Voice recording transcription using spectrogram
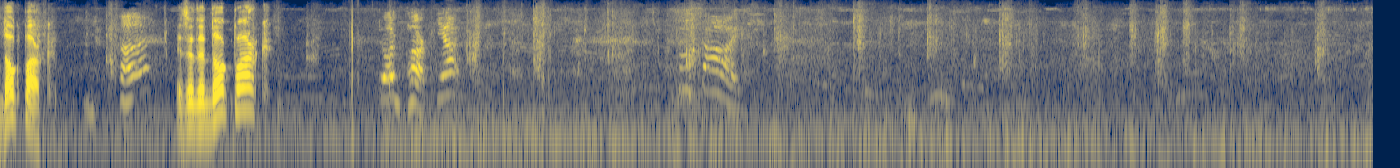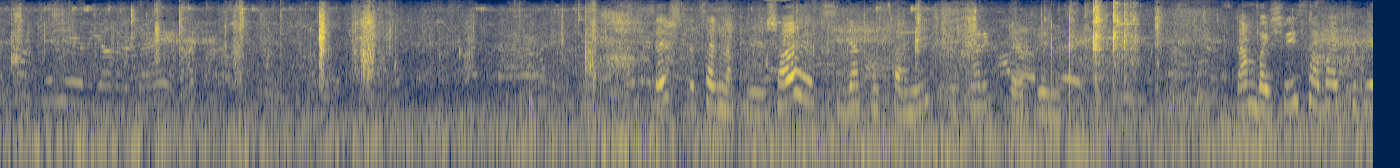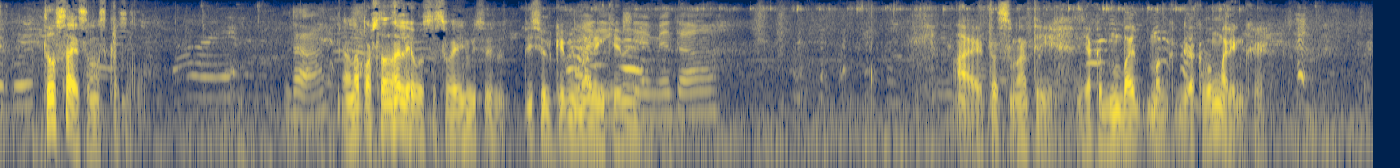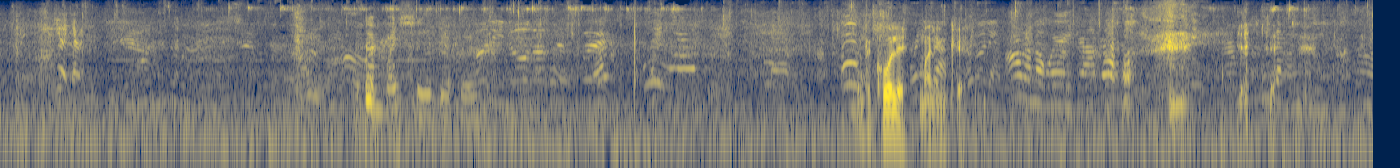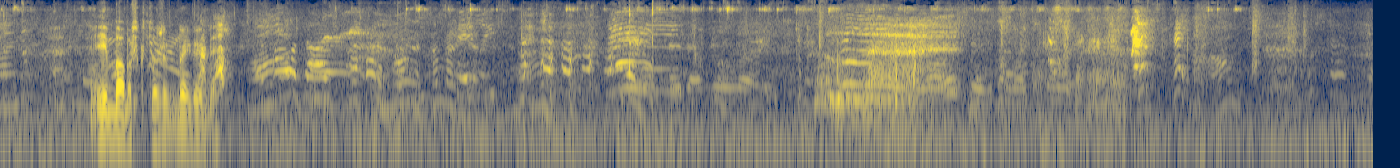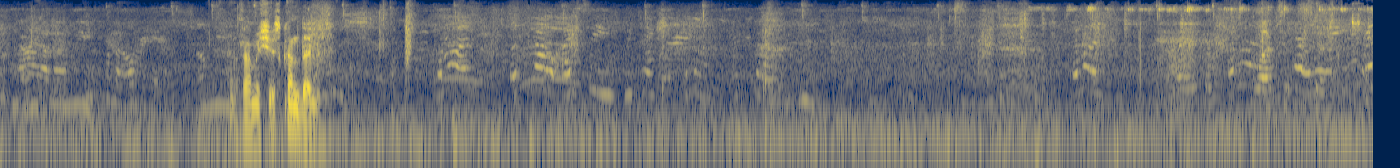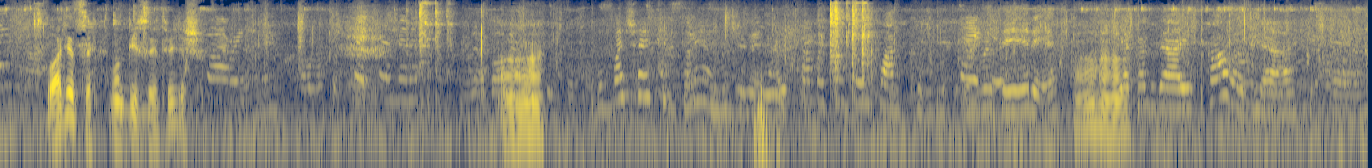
Dog park. Huh? Is it a dog park? Dog park, yeah. Two sides. Знаешь, специально приезжают, сидят на скамейке и смотрят, какая прелесть. Там большие собаки бегают. Two sides, она сказала. Да. Она пошла налево со своими сю- писюльками маленькими. Маленькими, да. А, это смотри, якобы, якобы маленькая. Там большие бегают. Это Коли маленькая. И бабушка тоже бегает, да. Там еще и скандалит. Платится? Он писает, видишь? Ага. Ага. Я когда искала для э,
